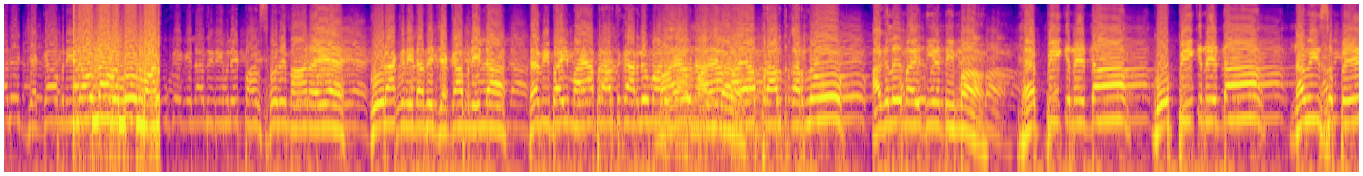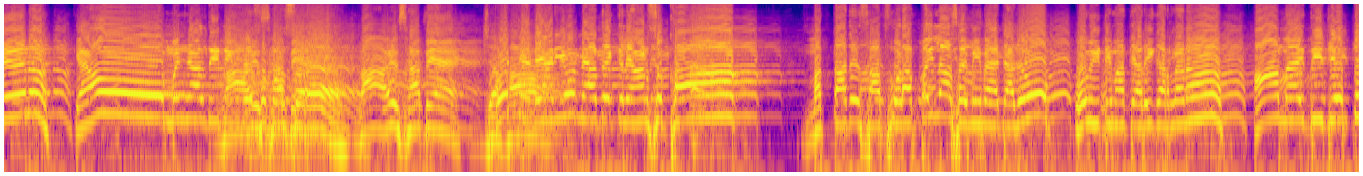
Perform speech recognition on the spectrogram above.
ਕੈਨੇਡਾ ਦੇ ਜੱਗਾ ਮਨੀਲਾ ਉਹਨਾਂ ਵੱਲੋਂ ਮਾਣੂ ਕੇ ਗਿੱਲਾਂ ਦੀ ਟੀਮ ਲਈ 500 ਦੇ ਮਾਨ ਆਏ ਹੈ। ਗੋਰਾ ਕੈਨੇਡਾ ਦੇ ਜੱਗਾ ਮਨੀਲਾ। ਲੈ ਵੀ ਬਾਈ ਮਾਇਆ ਪ੍ਰਾਪਤ ਕਰ ਲਿਓ ਮਾਣੂ ਮਾਇਆ ਮਾਇਆ ਪ੍ਰਾਪਤ ਕਰ ਲਓ। ਅਗਲੇ ਮੈਚ ਦੀਆਂ ਟੀਮਾਂ। ਹੈਪੀ ਕੈਨੇਡਾ ਗੋਪੀ ਕੈਨੇਡਾ ਨਵੀਂ ਸਪੇਨ। ਕਿਉਂ? ਮੰਨਲ ਦੀ ਟੀਮ ਦੇ ਸਪਾਂਸਰ ਵਾਹ ਓਏ ਸਾਬਿਆ। ਉਹ ਉਹ ਮੈਂ ਤੇ ਕਲਿਆਣ ਸੁੱਖਾ। ਮੱਤਾ ਦੇ ਸਾਫ਼ ਵਾਲਾ ਪਹਿਲਾ ਸੈਮੀ ਮੈਚ ਆ ਜਾਓ ਉਹ ਵੀ ਟੀਮਾਂ ਤਿਆਰੀ ਕਰ ਲੈਣ। ਆ ਮੈਚ ਦੀ ਜੇਤੂ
